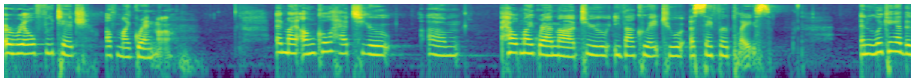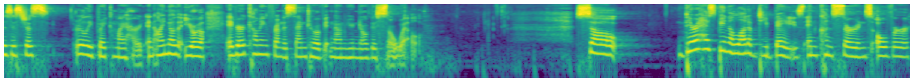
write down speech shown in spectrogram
a real footage of my grandma. And my uncle had to um, help my grandma to evacuate to a safer place. And looking at this is just really breaking my heart. And I know that you're, if you're coming from the center of Vietnam, you know this so well. So there has been a lot of debates and concerns over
